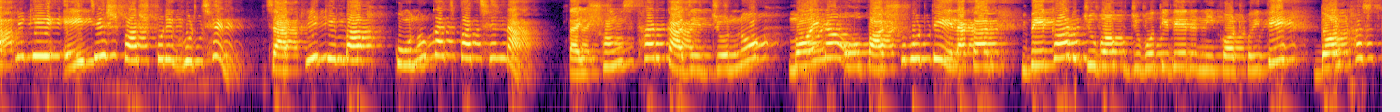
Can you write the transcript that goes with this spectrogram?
আপনি কি এইচএস পাশ করে ঘুরছেন? চাকরি কিংবা কোনো কাজ পাচ্ছেন না? তাই সংস্থার কাজের জন্য ময়না ও পার্শ্ববর্তী এলাকার বেকার যুবক যুবতীদের নিকট হইতে দরখাস্ত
